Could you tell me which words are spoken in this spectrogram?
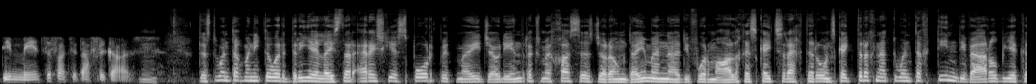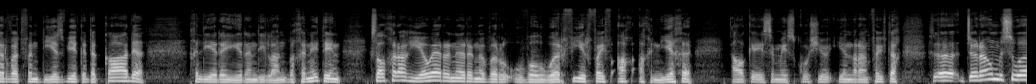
die mense van Suid-Afrika is. Hmm. Dis 20 minute oor 3 jy luister RSG Sport met my Jody Hendriks my gas is Jerome Duymon eh, die voormalige skeieregter. Ons kyk terug na 2010 die Wêreldbeker wat van dese week 'n dekade gelede hier in die land begin het en ek sal graag jou herinneringe wil, wil hoor 45889 elke SMS kos jou R1.50. So, uh, Jerome so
